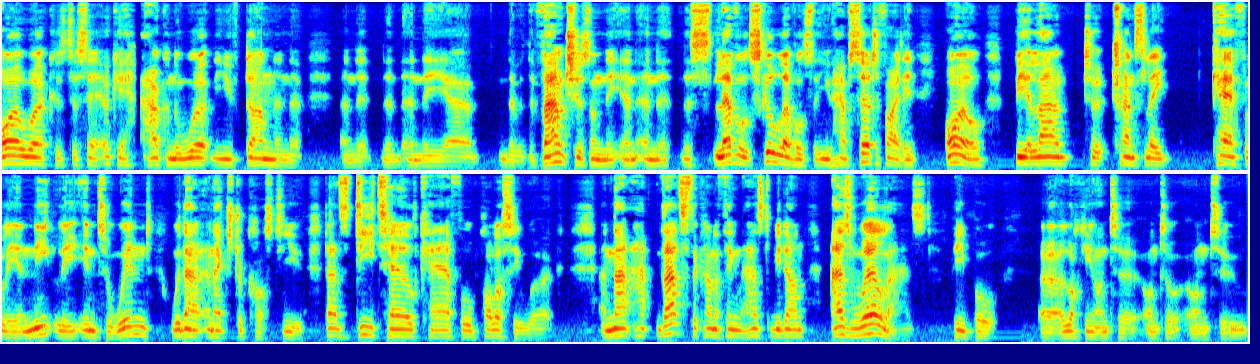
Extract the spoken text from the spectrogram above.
oil workers to say, okay, how can the work that you've done and the and the, and the, uh, the, the vouchers and the and, and the, the level skill levels that you have certified in oil be allowed to translate carefully and neatly into wind without an extra cost to you. That's detailed, careful policy work, and that that's the kind of thing that has to be done as well as people uh, locking onto onto onto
